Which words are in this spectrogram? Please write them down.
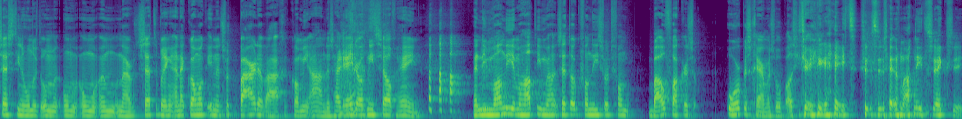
1600 om, om, om, om naar het set te brengen. En hij kwam ook in een soort paardenwagen kwam hij aan. Dus hij reed er ook niet zelf heen. En die man die hem had, die zette ook van die soort van bouwvakkers oorbeschermers op als hij erin reed. Dus het is helemaal niet sexy.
